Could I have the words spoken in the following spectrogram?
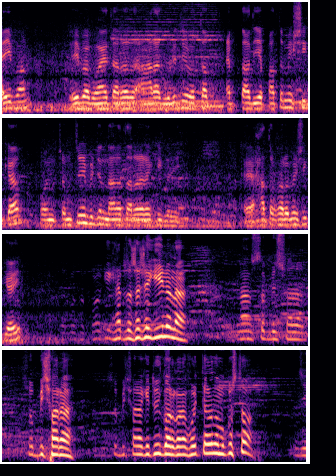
এই পান এইভাবে হয় তারা আরা গড়িত অর্থাৎ একটা দিয়ে প্রাথমিক শিক্ষা পঞ্চম শ্রেণি পর্যন্ত আরা তারা কি করি হাত কলমে শিখাই। শেষে গিয়ে না না? চব্বিশ সালের চব্বিশ ফারা চব্বিশ ফারা কি তুই গড় করা পরীক্ষা মুখস্থ? জি।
